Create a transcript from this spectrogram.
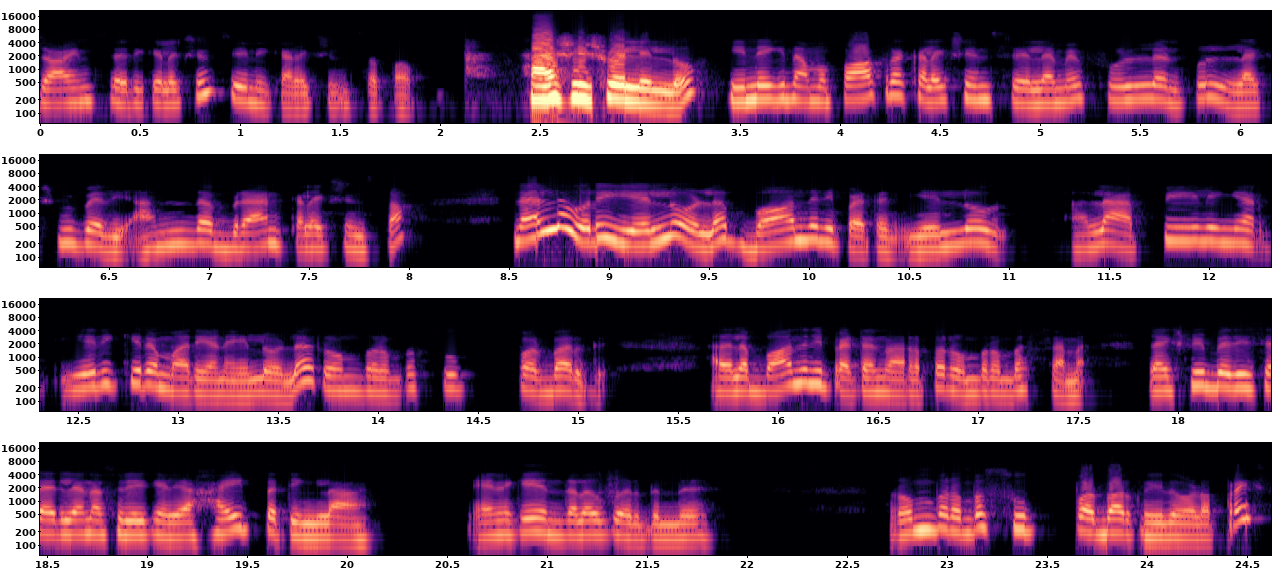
ஜாயிண்ட் சாரி கலெக்ஷன்ஸ் இன்னைக்கு கலெக்ஷன்ஸை பார்ப்போம். ஆஸ் யூஷுவல் இல்லோ இன்னைக்கு நம்ம பார்க்குற கலெக்ஷன்ஸ் எல்லாமே ஃபுல் அண்ட் ஃபுல் லக்ஷ்மிபதி அந்த பிராண்ட் கலெக்ஷன்ஸ் தான். நல்ல ஒரு எல்லோவில் பாந்தினி பேட்டர்ன் எல்லோ நல்லா அப்பீலிங்காக எரிக்கிற மாதிரியான எல்லோவில் ரொம்ப ரொம்ப சூப்பர் சூப்பர்பாக இருக்குது அதில் பாந்தினி பேட்டர்ன் வர்றப்ப ரொம்ப ரொம்ப செம. லக்ஷ்மி பெரி சாரியில் நான் சொல்லியிருக்கேன் இல்லையா ஹைட் பார்த்தீங்களா? எனக்கே எந்த அளவுக்கு வருதுன்னு. ரொம்ப ரொம்ப சூப்பராக இருக்கும் இதோட ப்ரைஸ்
